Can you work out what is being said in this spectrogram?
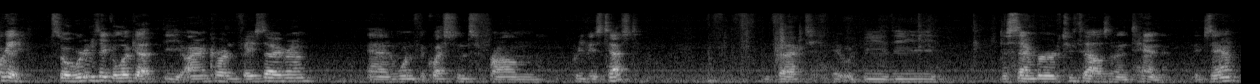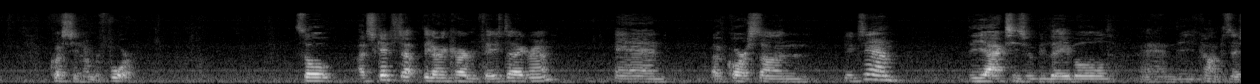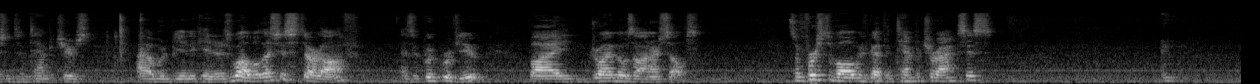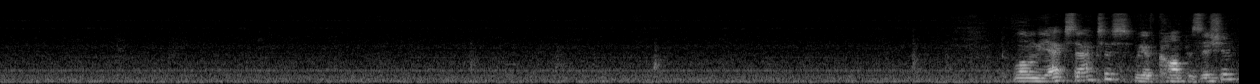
Okay, so we're going to take a look at the iron carbon phase diagram and one of the questions from previous test. In fact, it would be the December 2010 exam, question number four. So I've sketched up the iron carbon phase diagram and of course on the exam the axes would be labeled and the compositions and temperatures uh, would be indicated as well. But let's just start off as a quick review by drawing those on ourselves. So first of all, we've got the temperature axis. Along the x-axis, we have composition.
